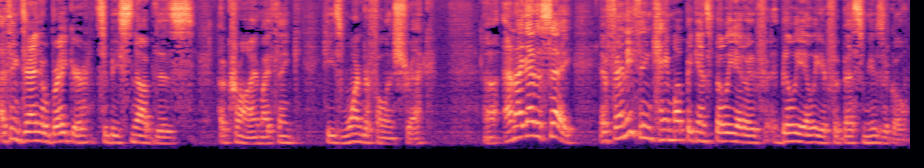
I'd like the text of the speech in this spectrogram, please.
I think Daniel Breaker to be snubbed is a crime. I think he's wonderful in Shrek. Uh, and I got to say, if anything came up against Billy Elliot, Billy Elliot for Best Musical,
